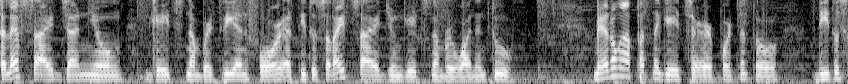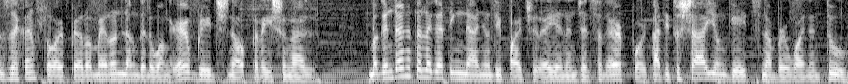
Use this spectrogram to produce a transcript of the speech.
Sa left side, dyan yung gates number 3 and 4 at dito sa right side, yung gates number 1 and 2. Merong apat na gates sa airport na to dito sa second floor pero meron lang dalawang air bridge na operational. Maganda na talaga tingnan yung departure area ng Jensen Airport at ito siya yung gates number 1 and 2.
